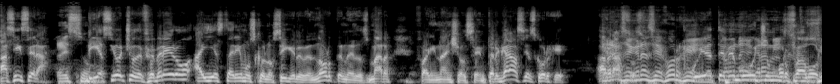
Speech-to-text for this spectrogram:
Así será. Eso. 18 de febrero, ahí estaremos con los Tigres del Norte en el Smart Financial Center. Gracias, Jorge. Abrazos. Gracias, gracias, Jorge. Cuídate mucho, por favor.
